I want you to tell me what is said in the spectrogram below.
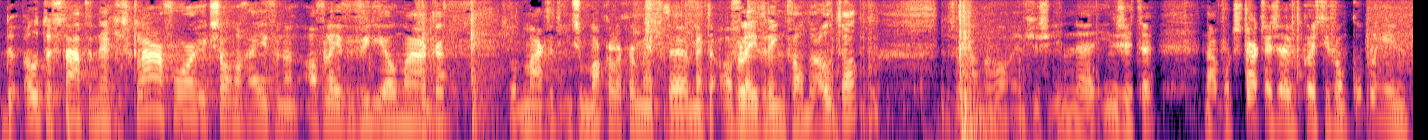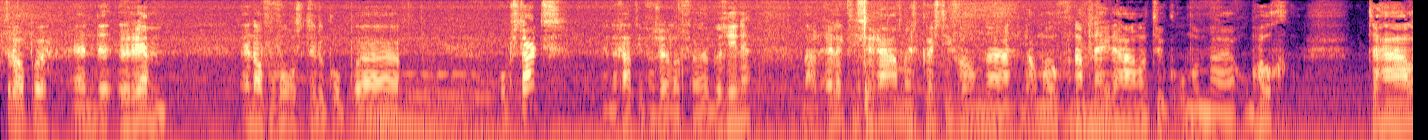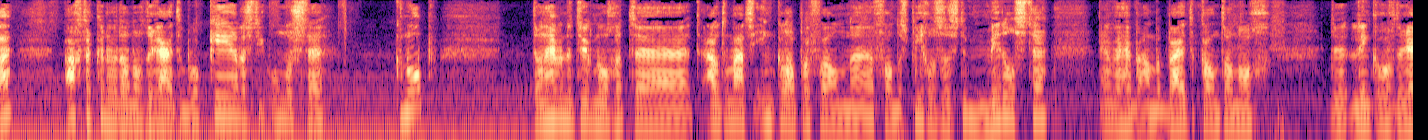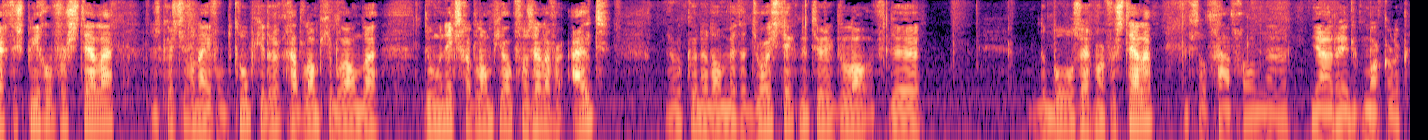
De auto staat er netjes klaar voor. Ik zal nog even een aflevervideo maken. Dat maakt het iets makkelijker met, uh, met de aflevering van de auto. Dus we gaan er wel eventjes in, uh, in zitten. Nou, voor het starten is even een kwestie van koppeling intrappen en de rem. En dan vervolgens natuurlijk op, uh, op start. En dan gaat hij vanzelf beginnen. Nou, de elektrische raam is een kwestie van ja, omhoog of naar beneden halen natuurlijk om hem omhoog te halen. Achter kunnen we dan nog de ruiten blokkeren. Dat is die onderste knop. Dan hebben we natuurlijk nog het, uh, het automatisch inklappen van, uh, van de spiegels. Dat is de middelste. En we hebben aan de buitenkant dan nog de linker of de rechter spiegel verstellen. Dus kwestie van even op het knopje drukken, gaat het lampje branden. Doen we niks, gaat het lampje ook vanzelf eruit. En we kunnen dan met de joystick natuurlijk de, de, de boel zeg maar verstellen. Dus dat gaat gewoon uh, ja, redelijk makkelijk.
